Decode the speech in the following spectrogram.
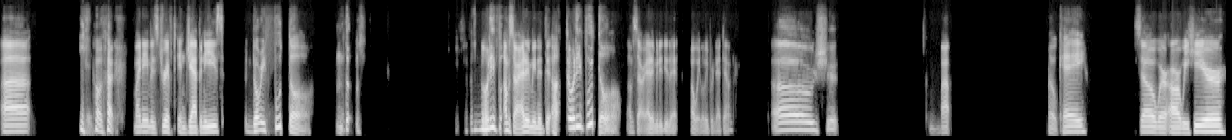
Uh, hold on. My name is Drift in Japanese. Dorifuto. Dorif- I'm sorry, I didn't mean to do uh, Dorifuto. I'm sorry, I didn't mean to do that. Oh wait, let me bring that down. Oh shit. Bop. Okay. So where are we here?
